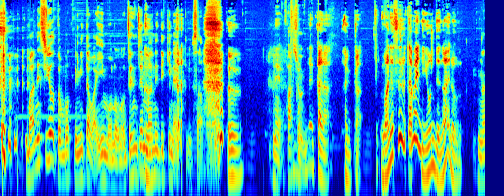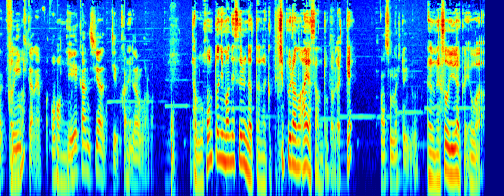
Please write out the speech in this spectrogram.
真似しようと思って見たはいいものの全然真似できないっていうさ、うん。ねファッション。だから、なんか、真似するために読んでないの、な？雰囲気からやっぱ。おうん。ええ感じやんっていう感じなのか多分本当に真似するんだったら、なんか、プチプラのあやさんとかだっけ？なあそんな人いるの？うん、ねそういうなんか、要は、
